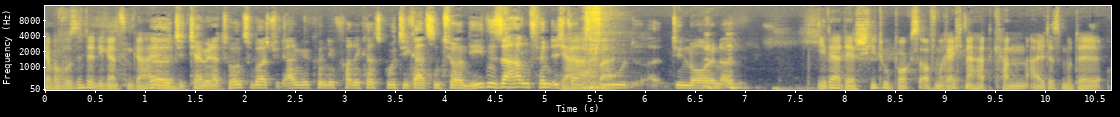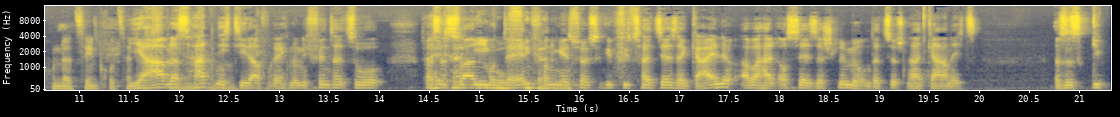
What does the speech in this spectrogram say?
Ja, aber wo sind denn die ganzen Äh, Geilen? die Terminatoren zum Beispiel, die angekündigt fand ich ganz gut. Die ganzen Tyranniden-Sachen finde ich Ja, ganz gut. Äh, Die neuen. Jeder, der Shitu-Box auf dem Rechner hat, kann ein altes Modell 110% Ja, aber das hat nicht jeder auf dem Rechner. Und ich finde halt so, was es so an Ego-Ficker, Modellen von. Games Workshop gibt, gibt's halt sehr, sehr geile, aber halt auch sehr, sehr schlimme und dazwischen halt gar nichts. Also es gibt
